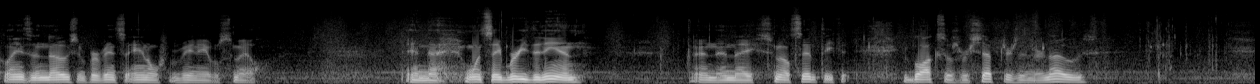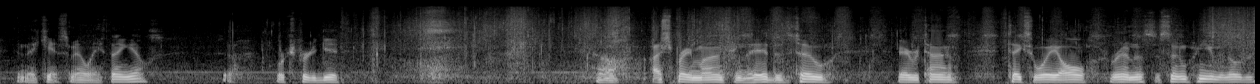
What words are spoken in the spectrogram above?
glands in the nose, and prevents the animal from being able to smell. And uh, once they breathe it in, and then they smell Thief, it, it blocks those receptors in their nose, and they can't smell anything else. So works pretty good. Uh, I spray mine from the head to the toe every time. Takes away all remnants of some human odor.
